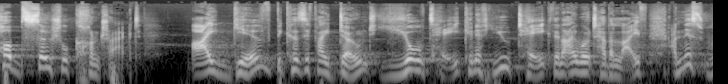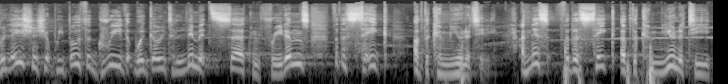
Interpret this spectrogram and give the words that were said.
Hobbes' social contract. I give because if I don't, you'll take, and if you take, then I won't have a life. And this relationship, we both agree that we're going to limit certain freedoms for the sake of the community. And this, for the sake of the community,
